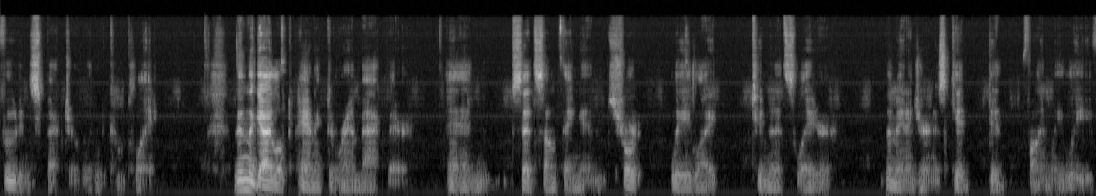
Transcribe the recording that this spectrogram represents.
food inspector wouldn't complain. Then the guy looked panicked and ran back there and said something, and shortly, like two minutes later, the manager and his kid did finally leave,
